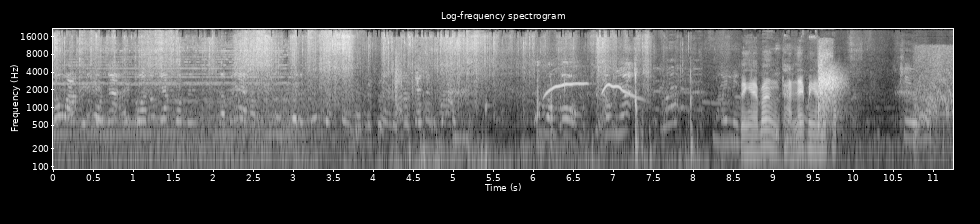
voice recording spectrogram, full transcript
เมื่อวานที่คนเนี่ยไอ้ตัวน้องเนี้ยคนหนึงกับแม่ครับก็เลยขึ้นเหยียบตูดแกจะตายต้องลงโอ่งตรงเนี้ยเป็นไงบ้างฐานแรกเป็นไงบ้างครับคิวบอก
